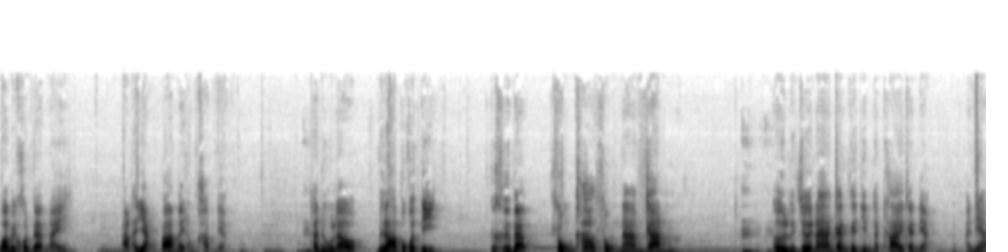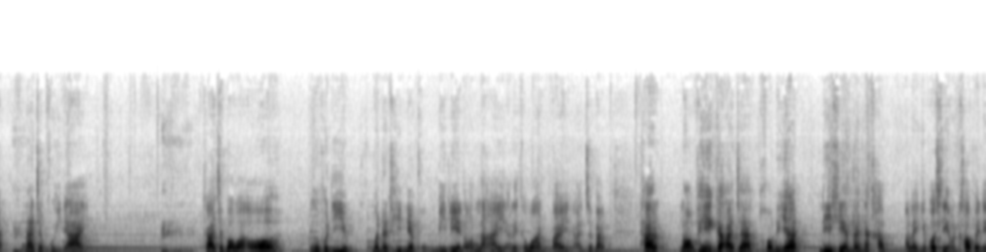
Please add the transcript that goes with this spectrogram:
ว่าเป็นคนแบบไหนอ่าถ้าอย่างป้าไม้ทองคำเนี่ยอืมถ้าดูแล้ว เวลาปกติก็คือแบบส่งข้าวส่งน้ำกันอืมเออ หรือเจอหน้ากันก็ยิ้มทักทายกันเนี่ย อันเนี้ยอืมน่าจะคุยได้อืม ก็อาจจะบอกว่าอ๋อเออพอดีวันอาทิตย์เนี่ยผมมีเรียนออนไลน์อะไรก็ว่ากันไป อาจจะแบบถ้าร้องเพลงก็อาจจะขออนุญาตรีเสียงหน่อยนะครับ อะไรเงี้ยเพราะเสียงมันเข้าไปใน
